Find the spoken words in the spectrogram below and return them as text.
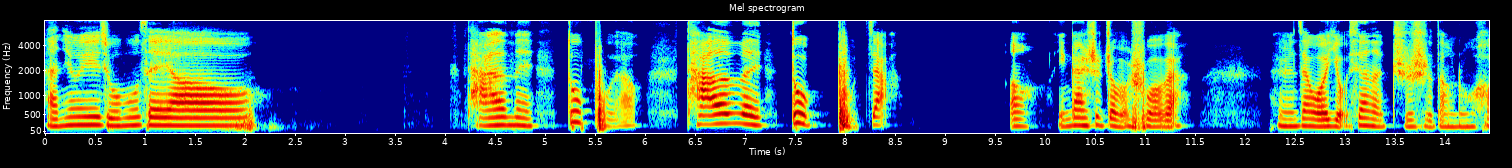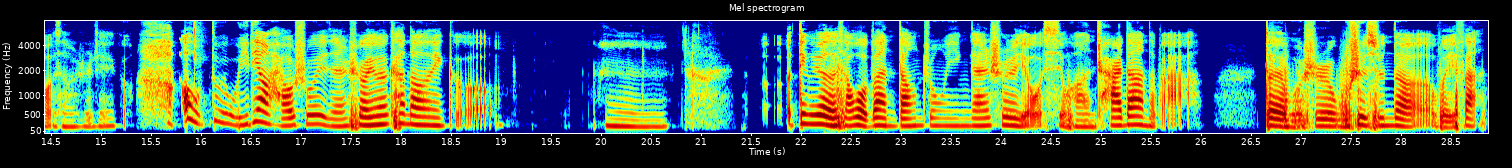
안녕히주무세 요。 다음에또보 요。 다음에또보 자。 嗯。应该是这么说吧，反正在我有限的知识当中，好像是这个。哦，对，我一定要还要说一件事，因为看到那个，嗯， 订阅的小伙伴当中，应该是有喜欢叉蛋的吧？对，我是吴世勋的违犯，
